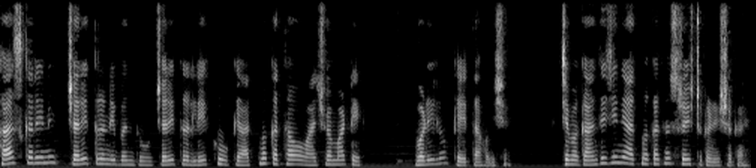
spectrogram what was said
ખાસ કરીને ચરિત્ર નિબંધો, ચરિત્ર લેખો કે આત્મકથાઓ વાંચવા માટે વડીલો કહેતા હોય છે. જેમાં ગાંધીજીની આત્મકથા શ્રેષ્ઠ ગણી શકાય.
